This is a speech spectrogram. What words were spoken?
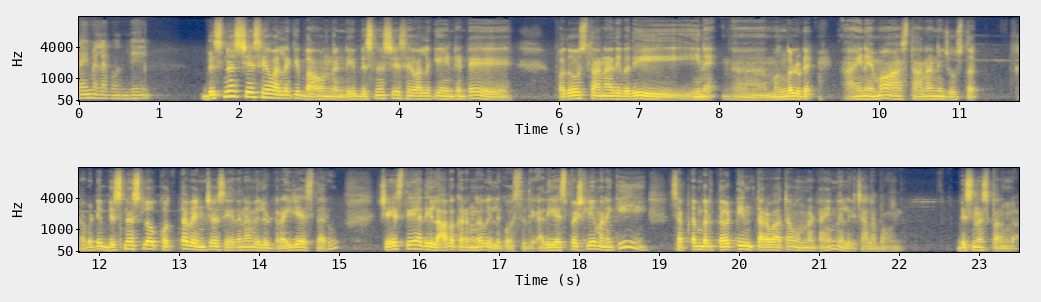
టైం ఎలాగ ఉంది బిజినెస్ చేసే వాళ్ళకి బాగుందండి. బిజినెస్ చేసే వాళ్ళకి ఏంటంటే పదో స్థానాధిపతి ఈయనే మంగళుడే. ఆయనేమో ఆ స్థానాన్ని చూస్తారు. కాబట్టి బిజినెస్లో కొత్త వెంచర్స్ ఏదైనా వీళ్ళు ట్రై చేస్తారు. చేస్తే అది లాభకరంగా వీళ్ళకి వస్తుంది. అది ఎస్పెషలీ మనకి సెప్టెంబర్ థర్టీన్ తర్వాత ఉన్న టైం వీళ్ళకి చాలా బాగుంది. బిజినెస్ పరంగా.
